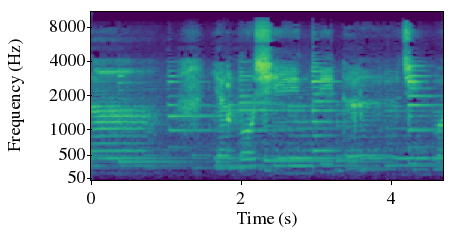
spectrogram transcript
啊，淹没心底的景观。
